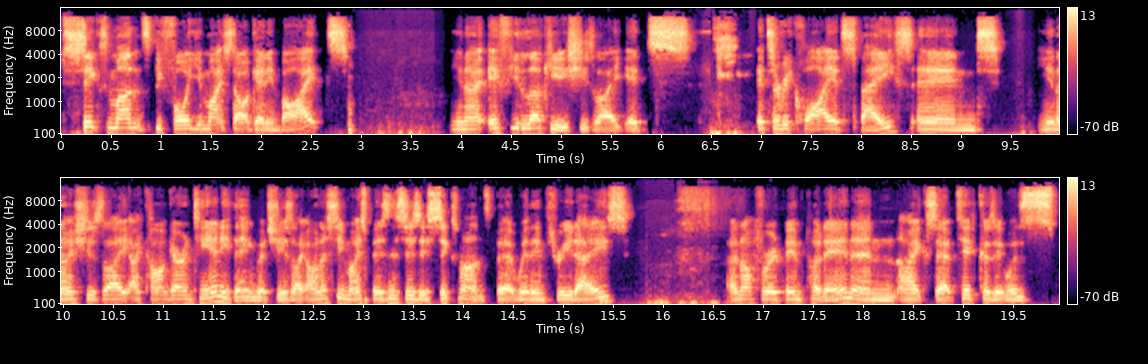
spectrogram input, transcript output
six months before you might start getting bites. You know, if you're lucky, she's like it's it's a required space, and you know, she's like I can't guarantee anything, but she's like honestly, most businesses it's six months, but within three days, an offer had been put in, and I accepted because it was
